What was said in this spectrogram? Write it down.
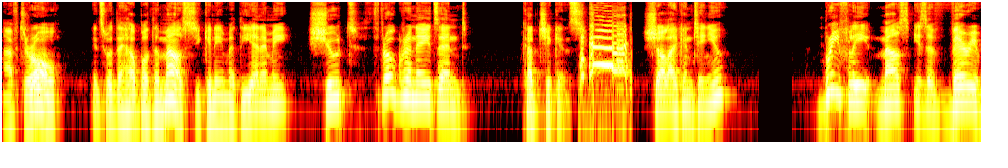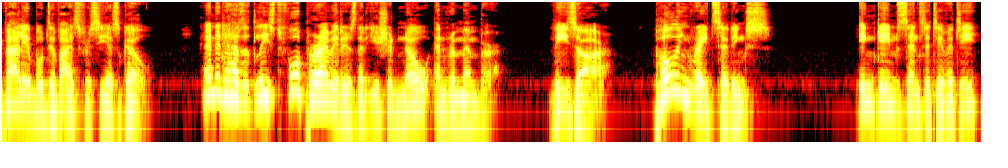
After all, it's with the help of the mouse you can aim at the enemy, shoot, throw grenades, and cut chickens. Shall I continue? Briefly, mouse is a very valuable device for CSGO, and it has at least four parameters that you should know and remember. These are polling rate settings, in-game sensitivity,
